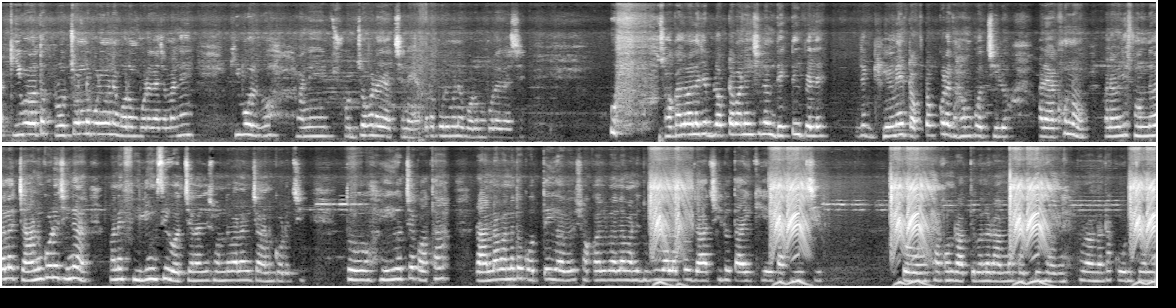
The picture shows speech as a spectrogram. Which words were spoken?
আর কী বলতো, প্রচণ্ড পরিমাণে গরম পড়ে গেছে মানে কি বলব মানে সহ্য করা যাচ্ছে না, এতটা পরিমাণে গরম পড়ে গেছে। উফ, সকালবেলা যে ব্লগটা বানিয়েছিলাম, দেখতেই পেলে। যে ঘেমে টপ টপ করে ঘাম পড়ছিল। আর এখনও মানে আমি যে সন্ধ্যেবেলা চান করেছি না মানে ফিলিংসই হচ্ছে না যে সন্ধ্যেবেলা আমি চান করেছি। তো এই হচ্ছে কথা রান্না বান্না তো করতেই হবে। সকালবেলা মানে দুপুরবেলাতেও যা ছিল তাই খেয়ে কাটিয়েছি। তো এখন রাত্রিবেলা রান্না করতেই হবে। রান্নাটা করি, চলো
